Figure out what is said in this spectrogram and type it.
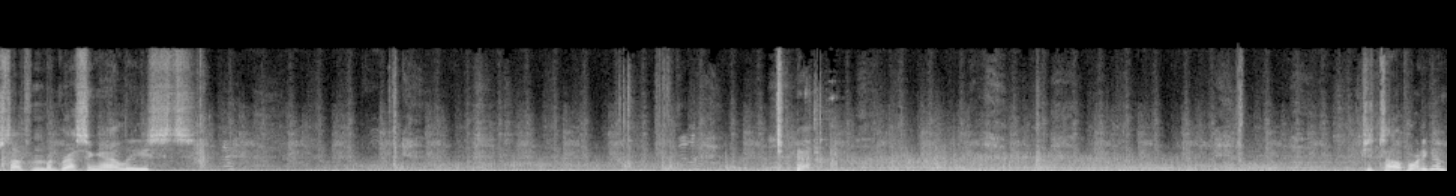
to stop from regressing at least. she teleported again?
